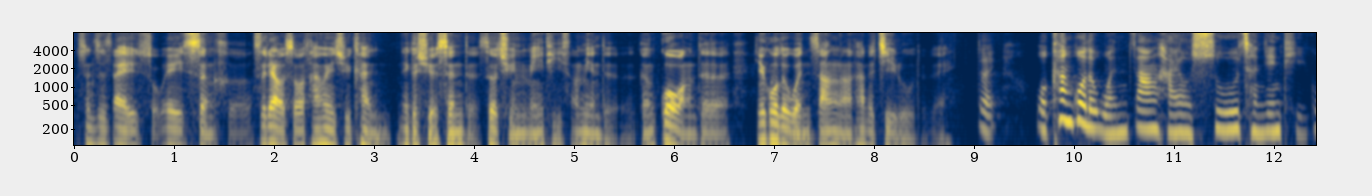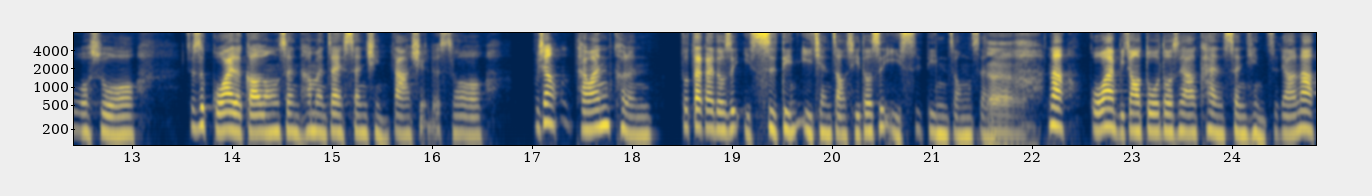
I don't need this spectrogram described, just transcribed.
甚至在所谓审核资料的时候，他会去看那个学生的社群媒体上面的可能过往的接过的文章啊，他的记录，对不对？对。我看过的文章还有书曾经提过说，就是国外的高中生他们在申请大学的时候，不像台湾可能都大概都是以试定，以前早期都是以试定终身。那国外比较多都是要看申请资料。那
